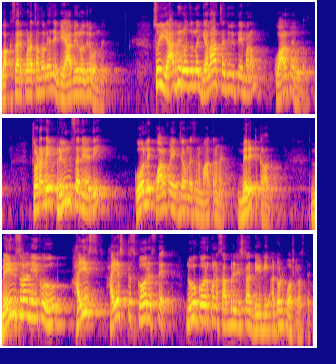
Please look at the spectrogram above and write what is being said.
ఒక్కసారి కూడా చదవలేదు ఇంకా యాభై రోజులే ఉంది. సో ఈ యాభై రోజుల్లో ఎలా చదివితే మనం క్వాలిఫై అవుతాం? చూడండి ప్రిలిమ్స్ అనేది ఓన్లీ క్వాలిఫై ఎగ్జామినేషన్ మాత్రమే. మెరిట్ కాదు. మెయిన్స్లో నీకు హైయెస్ట్ హైయెస్ట్ స్కోర్ వస్తే నువ్వు కోరుకున్న సబ్ రిజిస్ట్రార్ డీటీ అటువంటి పోస్టులు వస్తాయి.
